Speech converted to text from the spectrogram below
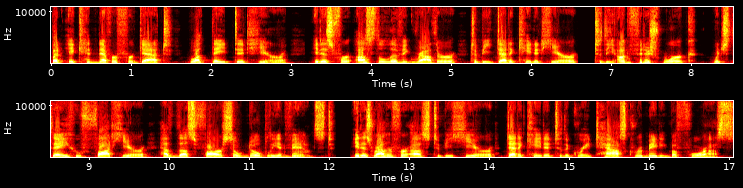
but it can never forget what they did here. It is for us the living, rather, to be dedicated here to the unfinished work which they who fought here have thus far so nobly advanced. It is rather for us to be here dedicated to the great task remaining before us,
